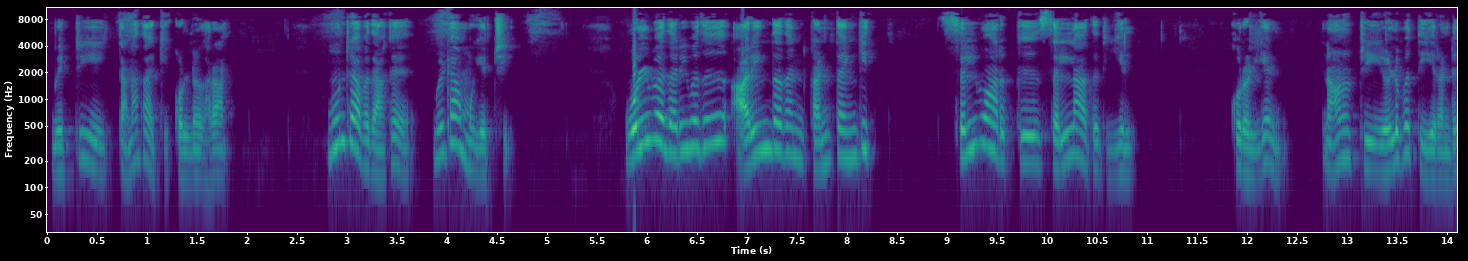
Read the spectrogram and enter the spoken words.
வெற்றியை தனதாக்கிக் கொள்ளுகிறான். மூன்றாவதாக விடாமுயற்சி. ஒழ்வதறிவது அறிந்ததன் கண்தங்கி செல்வாருக்கு செல்லாதது இல் குரல் எண் நானூற்றி எழுபத்தி இரண்டு.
